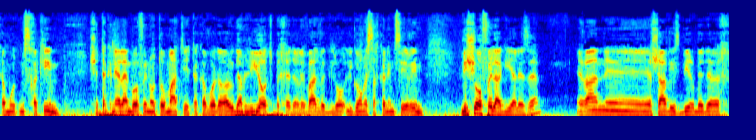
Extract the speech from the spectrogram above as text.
כמות משחקים שתקנה להם באופן אוטומטי את הכבוד הראוי גם להיות בחדר לבד ולגרום לשחקנים צעירים לשאוף ולהגיע לזה. ערן ישב והסביר בדרך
